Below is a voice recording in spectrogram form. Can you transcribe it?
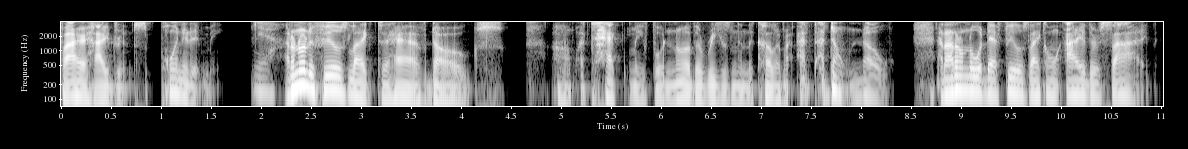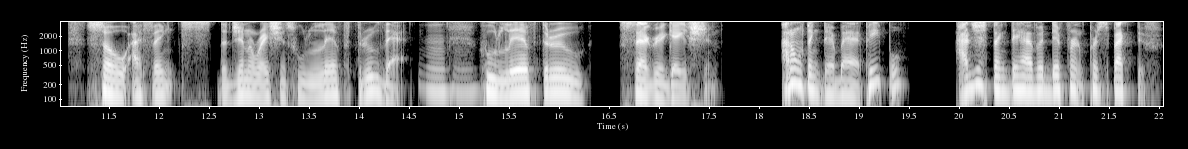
fire hydrants pointed at me. yeah. I don't know what it feels like to have dogs um, attack me for no other reason than the color. I, I don't know. And I don't know what that feels like on either side. So I think the generations who lived through that, Mm-hmm. who lived through segregation, I don't think they're bad people. I just think they have a different perspective.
